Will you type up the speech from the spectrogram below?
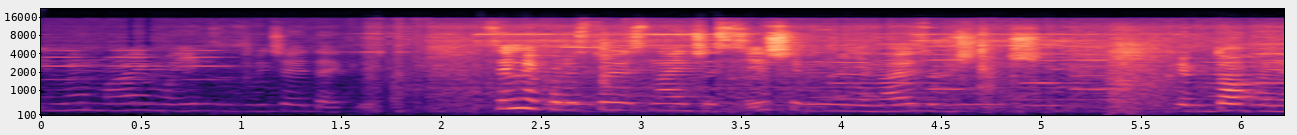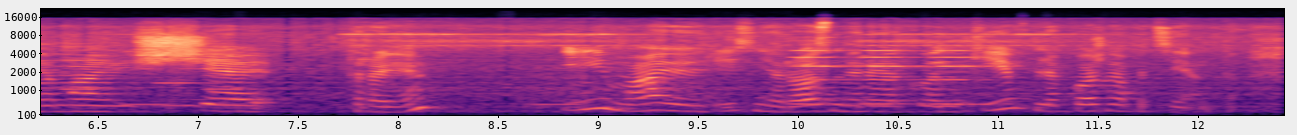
і ми маємо їх зазвичай декілька. Цим я користуюсь найчастіше, він мені найзручніший. Крім того, я маю ще три і маю різні розміри клинків для кожного пацієнта.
